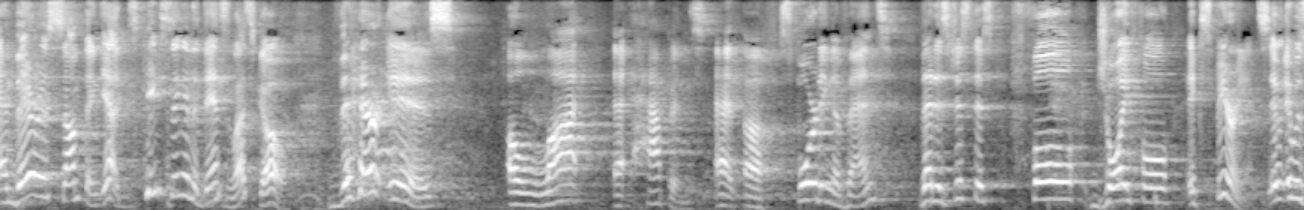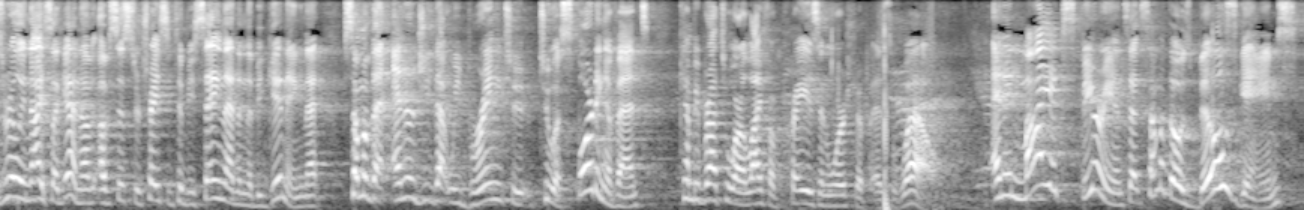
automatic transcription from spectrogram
And there is something, yeah, keep singing and dancing. Let's go. There is a lot that happens at a sporting event that is just this full, joyful experience. It, it, was really nice, again, of, of, Sister Tracy to be saying that in the beginning, that some of that energy that we bring to, to a sporting event can be brought to our life of praise and worship as well. And in my experience at some of those Bills games,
